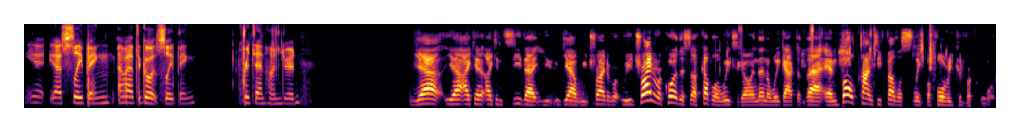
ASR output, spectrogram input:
yeah, yeah, sleeping. I'm about to go with sleeping for 1000. Yeah, yeah, I can, I can see that. You, yeah, we tried to, re- we tried to record this a couple of weeks ago, and then a week after that, and both times he fell asleep before we could record.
